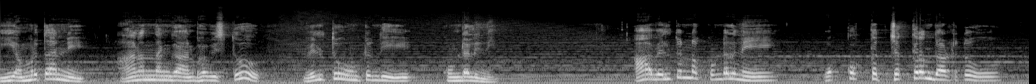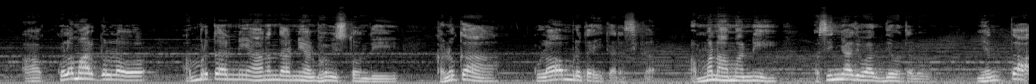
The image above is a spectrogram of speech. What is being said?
ఈ అమృతాన్ని ఆనందంగా అనుభవిస్తూ వెళ్తూ ఉంటుంది కుండలిని. ఆ వెళ్తున్న కుండలిని ఒక్కొక్క చక్రం దాటుతూ ఆ కుల మార్గంలో అమృతాన్ని ఆనందాన్ని అనుభవిస్తోంది. కనుక కులామృతైక రసిక అమ్మ నామాన్ని వసిన్యాది వాగ్దేవతలు ఎంత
